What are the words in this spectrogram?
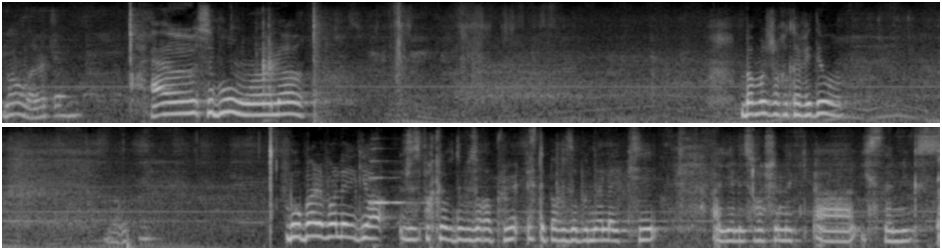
Non, voilà, tiens. Ah, euh, c'est bon, euh, là. Bah, moi, j'arrête la vidéo. hein. Bon, bah, voilà, les gars. J'espère que la vidéo vous aura plu. N'hésitez pas à vous abonner, à liker, à y aller sur la chaîne à Islamix.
